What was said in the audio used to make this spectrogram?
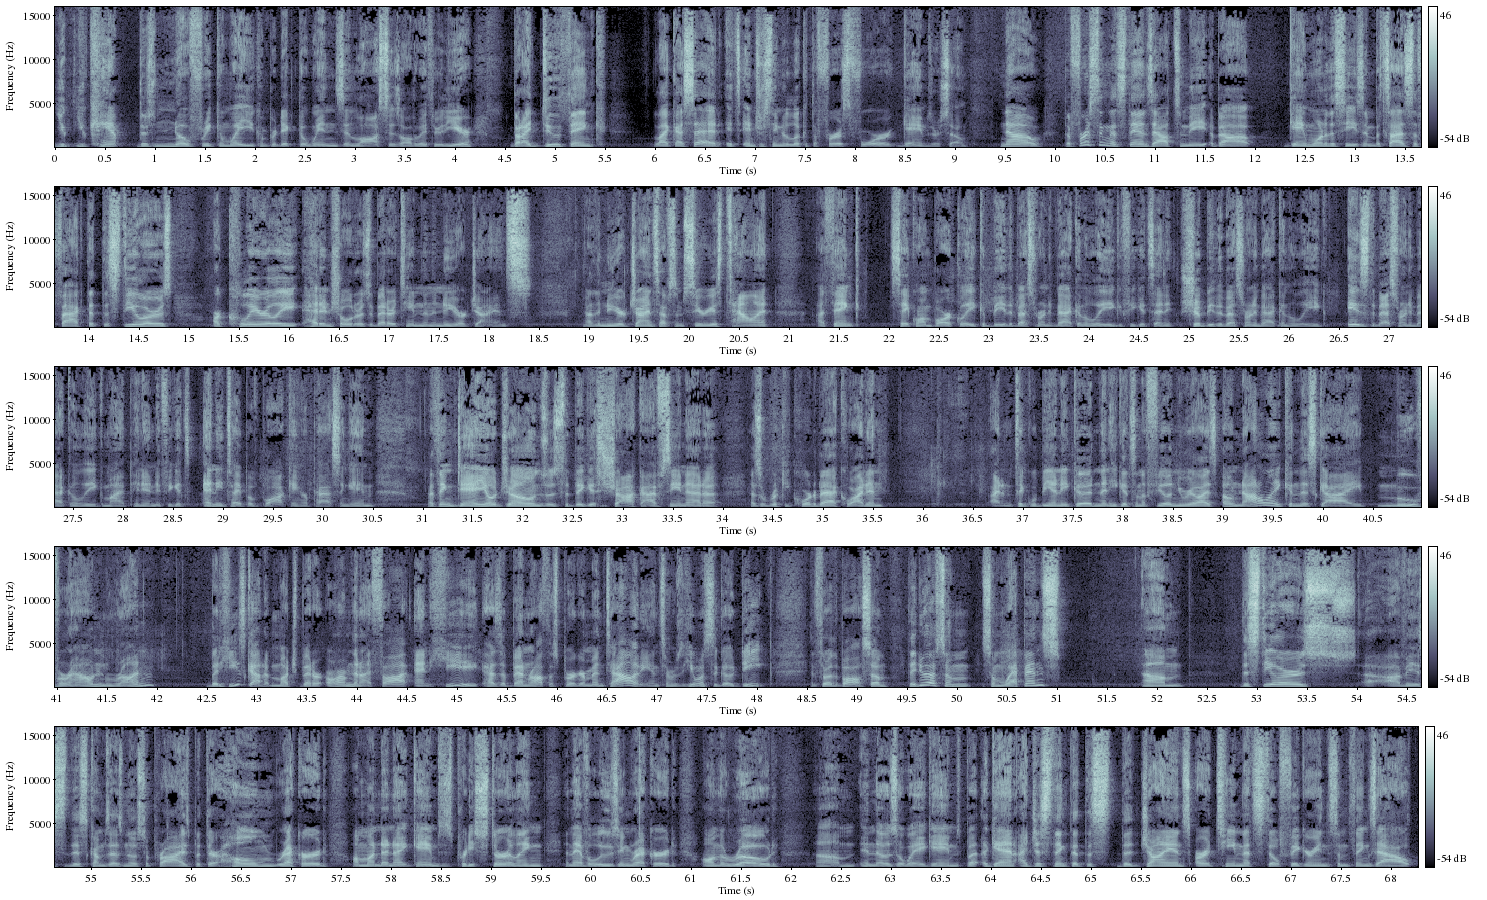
you, you can't, there's no freaking way you can predict the wins and losses all the way through the year. But I do think, like I said, it's interesting to look at the first four games or so. Now, the first thing that stands out to me about game one of the season, besides the fact that the Steelers are clearly head and shoulders a better team than the New York Giants. Now, the New York Giants have some serious talent. I think Saquon Barkley could be the best running back in the league if he gets any. Should be the best running back in the league. Is the best running back in the league, in my opinion, if he gets any type of blocking or passing game. I think Daniel Jones was the biggest shock I've seen at a as a rookie quarterback who I didn't I didn't think would be any good. And then he gets on the field and you realize, oh, not only can this guy move around and run, but he's got a much better arm than I thought, and he has a Ben Roethlisberger mentality in terms of he wants to go deep and throw the ball. So they do have some some weapons. Um, the Steelers, uh, obvious, this comes as no surprise, but their home record on Monday night games is pretty sterling, and they have a losing record on the road um, in those away games. But again, I just think that the the Giants are a team that's still figuring some things out.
